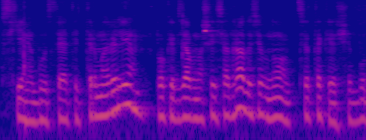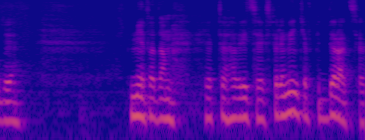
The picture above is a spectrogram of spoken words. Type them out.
В схемі буде стояти термореле, поки взяв на 60 градусів, але це таке ще буде методом, як то говориться, експериментів підбиратися.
